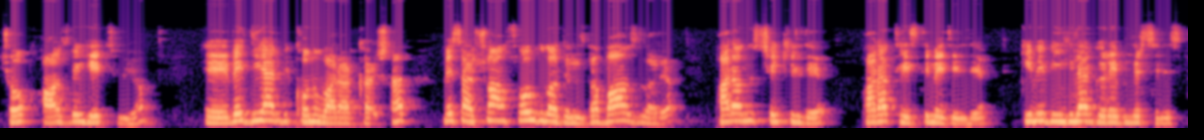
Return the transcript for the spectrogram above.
çok az ve yetmiyor. Ee, ve diğer bir konu var arkadaşlar. Mesela şu an sorguladığınızda bazıları paranız çekildi, para teslim edildi gibi bilgiler görebilirsiniz.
